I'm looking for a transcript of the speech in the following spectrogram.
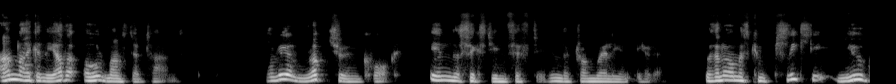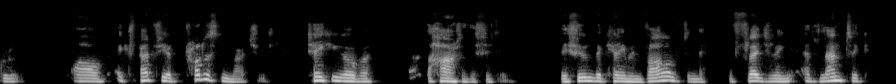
Unlike in the other old Munster towns, a real rupture in Cork in the 1650s, in the Cromwellian era, with an almost completely new group of expatriate Protestant merchants taking over the heart of the city. They soon became involved in the, the fledgling Atlantic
